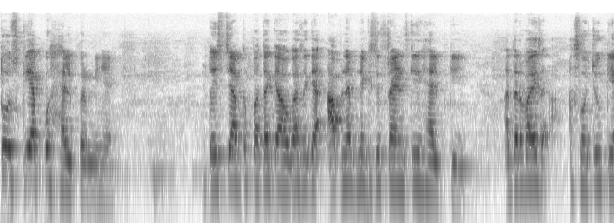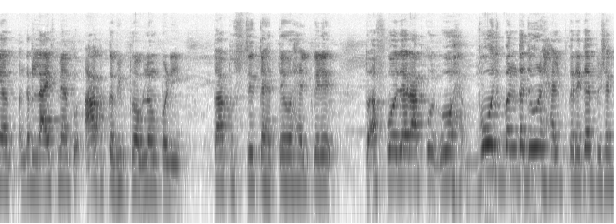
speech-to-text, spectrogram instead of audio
तो उसकी आपको हेल्प करनी है। तो इससे आपका पता क्या होगा कि आपने अपने किसी फ्रेंड्स की हेल्प की। अदरवाइज़ सोचो कि अगर लाइफ में आपको आप कभी प्रॉब्लम पड़ी तो आप उससे कहते हो हेल्प के लिए तो अफकोर्स यार आपको वो वो बंदा ज़रूर हेल्प करेगा, बेशक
